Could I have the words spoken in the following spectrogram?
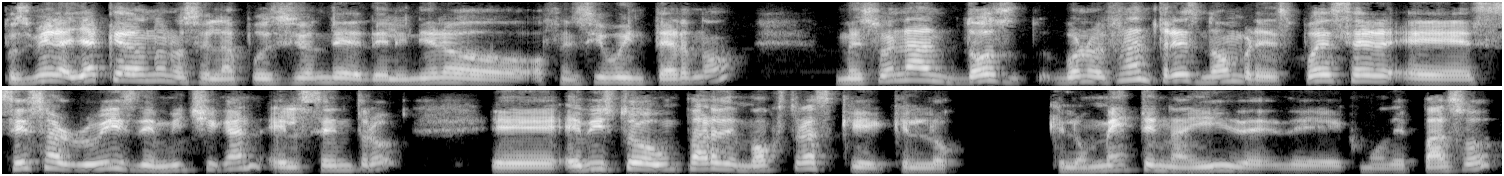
Pues mira, ya quedándonos en la posición de, de liniero ofensivo interno, me suenan dos, bueno, me suenan tres nombres. Puede ser eh, César Ruiz de Michigan, el centro. Eh, he visto un par de moxtras que, que lo que lo meten ahí de, como de paso.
